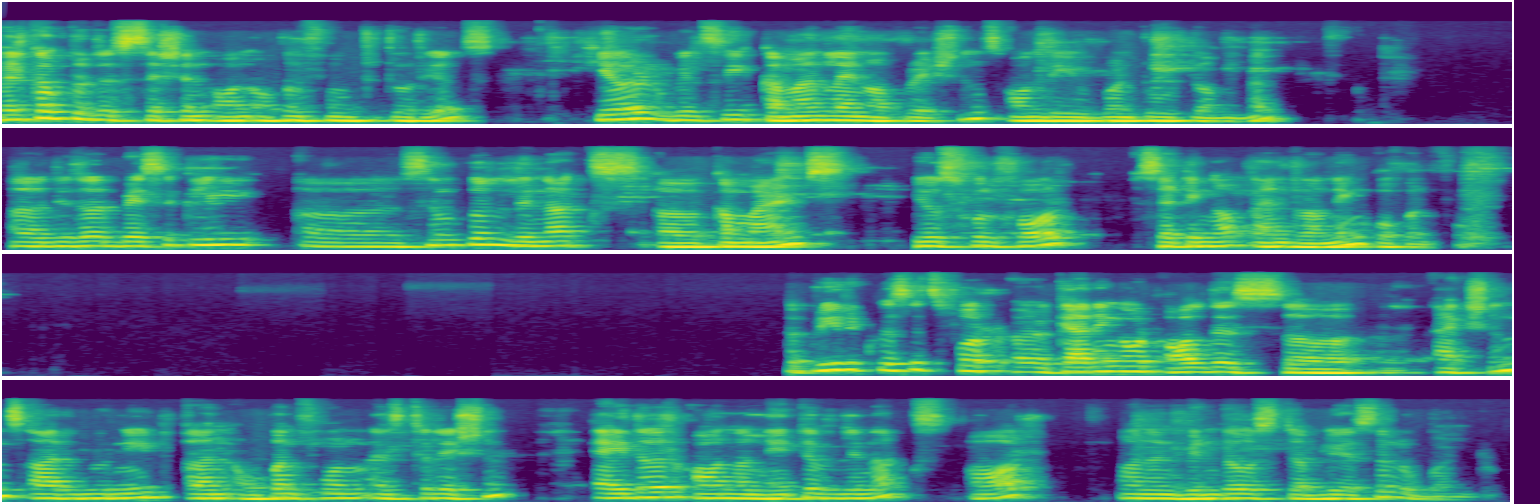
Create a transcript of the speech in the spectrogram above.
Welcome to this session on OpenFOAM tutorials. Here we'll see command line operations on the Ubuntu terminal. Uh, these are basically uh, simple Linux uh, commands useful for setting up and running OpenFOAM. The prerequisites for uh, carrying out all these uh, actions are you need an OpenFOAM installation either on a native Linux or on Windows WSL Ubuntu.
